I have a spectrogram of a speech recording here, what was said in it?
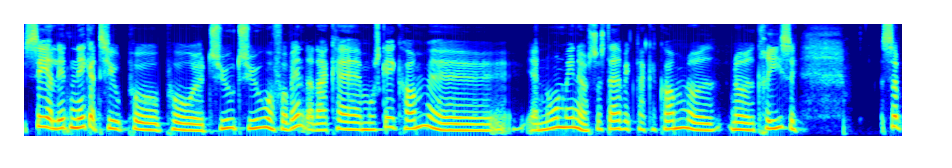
ser lidt negativt på, på øh, 2020 og forventer, der kan måske komme, øh, ja, nogen mener jo så stadigvæk, der kan komme noget, noget krise. Så,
